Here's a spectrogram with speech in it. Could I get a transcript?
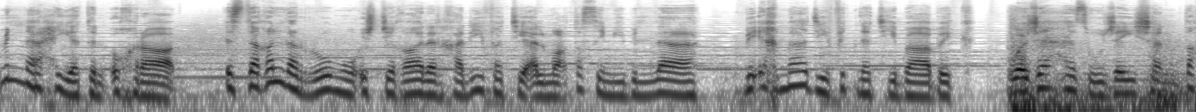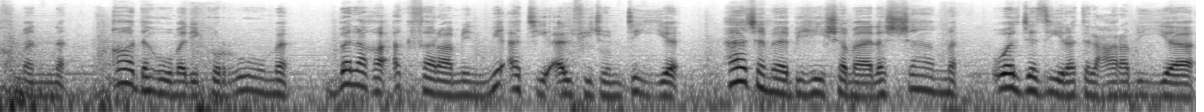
من ناحية أخرى استغل الروم اشتغال الخليفة المعتصم بالله بإخماد فتنة بابك وجهزوا جيشا ضخما. قاده ملك الروم بلغ أكثر من مئة ألف جندي. هاجم به شمال الشام والجزيرة العربية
